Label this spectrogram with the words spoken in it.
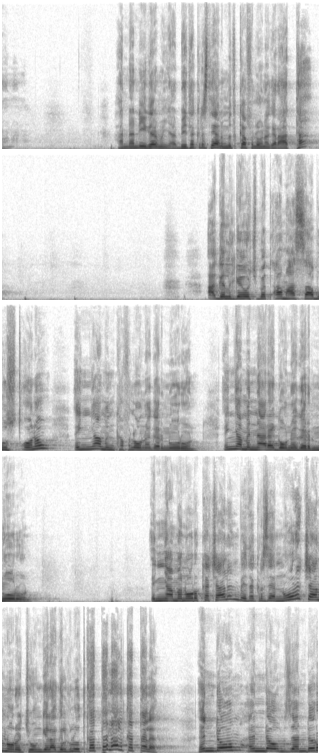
no አንዳንዴ ይገርመኛል። ቤተ ክርስቲያን የምትከፍለው ነገር አታ አገልጋዮች በጣም ሀሳብ ውስጥ ሆነው እኛ የምንከፍለው ነገር ኖሮን እኛ የምናደርገው ነገር ኖሮን እኛ መኖር ከቻለን ቤተ ክርስቲያን ኖረች አልኖረች የወንጌል አገልግሎት ቀጠለ አልቀጠለ እንደውም እንደውም ዘንድሮ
